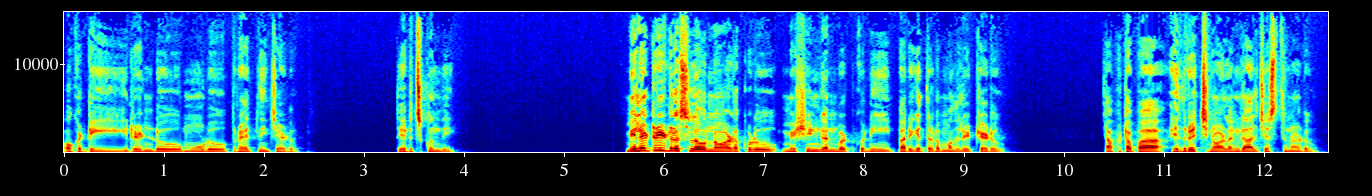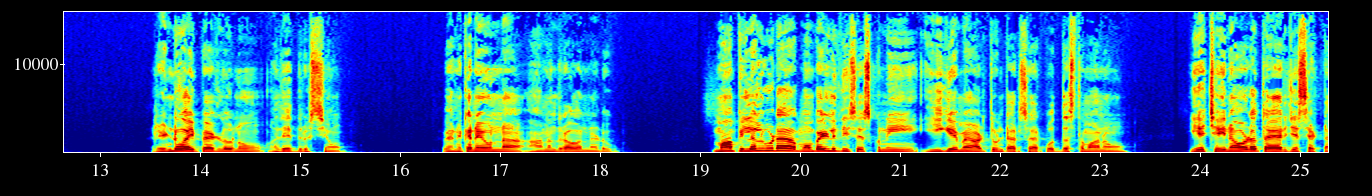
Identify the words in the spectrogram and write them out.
ఒకటి రెండు మూడు ప్రయత్నించాడు. తెరుచుకుంది. మిలిటరీ డ్రెస్లో ఉన్నవాడొకడు మెషిన్ గన్ పట్టుకొని పరిగెత్తడం మొదలెట్టాడు. టపటప ఎదురొచ్చిన వాళ్ళని గాల్చేస్తున్నాడు రెండో ఐప్యాడ్లోనూ అదే దృశ్యం. వెనకనే ఉన్న ఆనందరావు అన్నాడు. మా పిల్లలు కూడా మొబైల్ తీసేసుకుని ఈ గేమే ఆడుతుంటారు సార్ పొద్దస్తమానం. ఏ చైనా వాడో తయారు చేసేట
